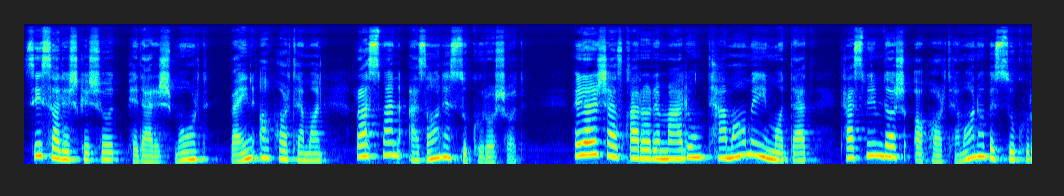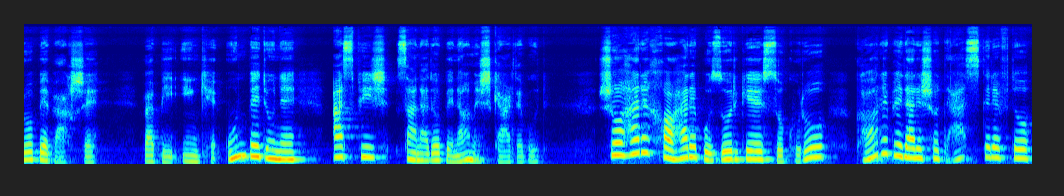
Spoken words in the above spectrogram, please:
سی سالش که شد پدرش مرد و این آپارتمان رسما از آن سوکورو شد. پدرش از قرار معلوم تمام این مدت تصمیم داشت آپارتمان رو به سوکورو ببخشه و بی اینکه اون بدونه از پیش سندو به نامش کرده بود. شوهر خواهر بزرگ سوکورو کار پدرش رو دست گرفت و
